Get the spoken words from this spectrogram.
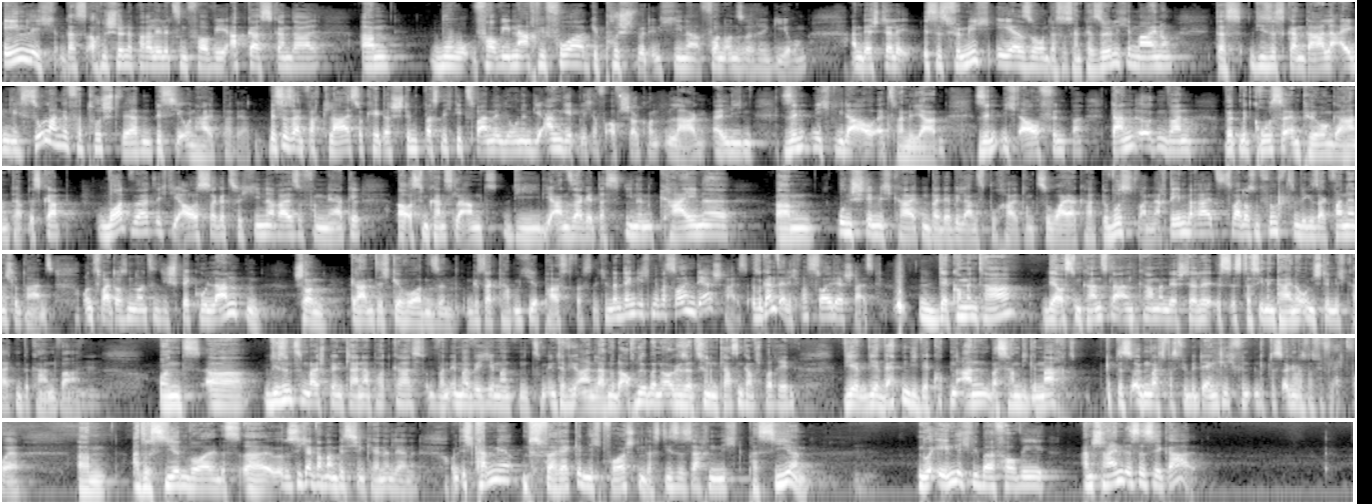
ähnlich, und das ist auch eine schöne Parallele zum VW-Abgasskandal, ähm, wo VW nach wie vor gepusht wird in China von unserer Regierung. An der Stelle ist es für mich eher so, und das ist eine persönliche Meinung, dass diese Skandale eigentlich so lange vertuscht werden, bis sie unhaltbar werden. Bis es einfach klar ist, okay, das stimmt was nicht. Die zwei Millionen, die angeblich auf Offshore-Konten lagen, äh, liegen, sind nicht wieder, äh, zwei Milliarden, sind nicht auffindbar. Dann irgendwann wird mit großer Empörung gehandhabt. Es gab wortwörtlich die Aussage zur China-Reise von Merkel äh, aus dem Kanzleramt, die, die Ansage, dass ihnen keine ähm, Unstimmigkeiten bei der Bilanzbuchhaltung zu Wirecard bewusst waren. Nachdem bereits 2015, wie gesagt, Financial Times und 2019 die Spekulanten schon grantig geworden sind und gesagt haben, hier passt was nicht. Und dann denke ich mir, was soll denn der Scheiß? Also ganz ehrlich, was soll der Scheiß? Der Kommentar, der aus dem Kanzleramt kam an der Stelle, ist, ist dass ihnen keine Unstimmigkeiten bekannt waren. Und äh, wir sind zum Beispiel ein kleiner Podcast und wann immer wir jemanden zum Interview einladen oder auch nur über eine Organisation im Klassenkampfsport reden, wir, wir wetten die, wir gucken an, was haben die gemacht, Gibt es irgendwas, was wir bedenklich finden? Gibt es irgendwas, was wir vielleicht vorher ähm, adressieren wollen? Das, äh, sich einfach mal ein bisschen kennenlernen. Und ich kann mir ums Verrecke nicht vorstellen, dass diese Sachen nicht passieren. Nur ähnlich wie bei VW, anscheinend ist es egal.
